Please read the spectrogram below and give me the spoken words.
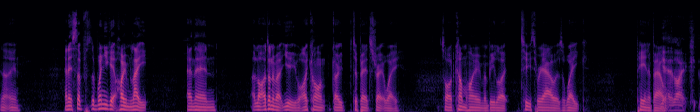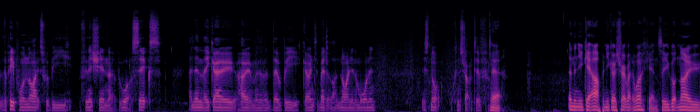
You know what I mean? And it's the, the when you get home late, and then, a lot. I don't know about you, but I can't go to bed straight away. So I'd come home and be like two, three hours awake, peeing about. Yeah, like the people on nights would be finishing at what six, and then they go home and they'll be going to bed at like nine in the morning. It's not constructive. Yeah. And then you get up and you go straight back to work again. So you've got no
